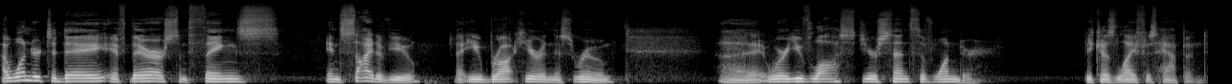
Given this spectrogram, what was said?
I wonder today if there are some things inside of you that you brought here in this room uh, where you've lost your sense of wonder because life has happened.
